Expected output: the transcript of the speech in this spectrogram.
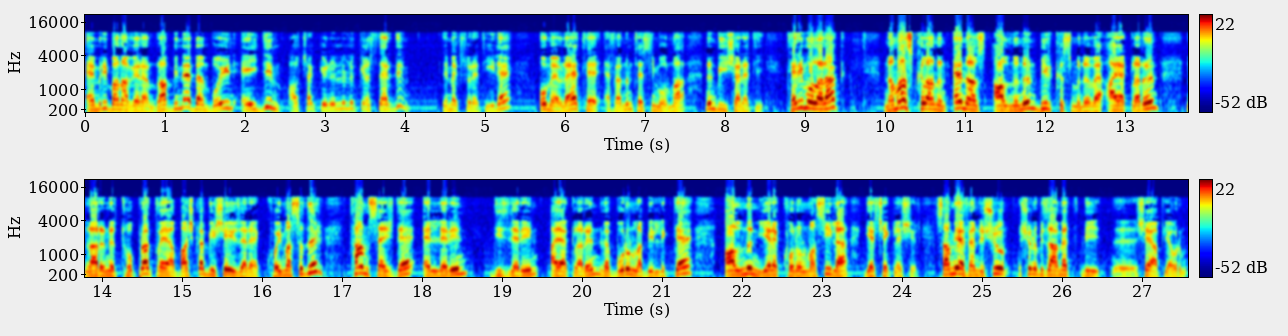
emri bana veren Rabbime ben boyun eğdim, alçak gönüllülük gösterdim demek suretiyle o Mevla'ya te, efendim teslim olmanın bir işareti. Terim olarak namaz kılanın en az alnının bir kısmını ve ayaklarınlarını toprak veya başka bir şey üzere koymasıdır. Tam secde ellerin, dizlerin, ayakların ve burunla birlikte alnın yere konulmasıyla gerçekleşir. Sami Efendi şu şunu bir zahmet bir e, şey yap yavrum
